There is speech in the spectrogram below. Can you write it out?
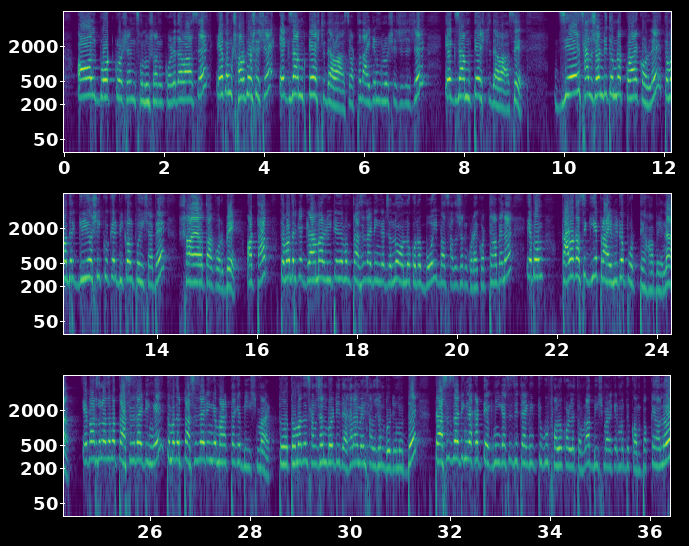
অল বোর্ড কোশ্চেন সলিউশন করে দেওয়া আছে এবং সর্বশেষে এক্সাম টেস্ট দেওয়া আছে। অর্থাৎ আইটেমগুলোর শেষে শেষে এক্সাম টেস্ট দেওয়া আছে। যে সাজেশনটি তোমরা ক্রয় করলে, তোমাদের গৃহ শিক্ষকের বিকল্প হিসাবে সহায়তা করবে। অর্থাৎ তোমাদেরকে গ্রামার রিটেন এবং প্যাসেজ রাইটিং এর জন্য অন্য কোনো বই বা সাজেশন ক্রয় করতে হবে না এবং কারও কাছে গিয়ে প্রাইভেটও পড়তে হবে না। এবার চলে যাব প্যাসেজ রাইটিং এ। তোমাদের প্যাসেজ রাইটিং এ মার্ক থাকে বিশ মার্ক তো তোমাদের সাজেশন বইটি দেখালাম এই সাজেশন বইটির মধ্যে। প্যাসেজ রাইটিং লেখার টেকনিক আছে, যে টেকনিকটুকু ফলো করলে তোমরা বিশ মার্কের মধ্যে কমপক্ষে হলেও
